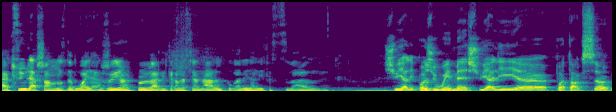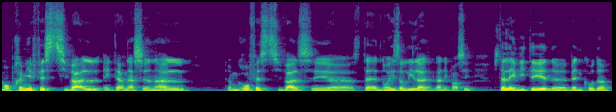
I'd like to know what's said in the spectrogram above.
As-tu eu la chance de voyager un peu à l'international pour aller dans les festivals? Je suis allé pas jouer, mais je suis allé euh, pas tant que ça. Mon premier festival international, comme gros festival, c'est euh, c'était Noisily la- l'année passée. J'étais l'invité de Ben Koda.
